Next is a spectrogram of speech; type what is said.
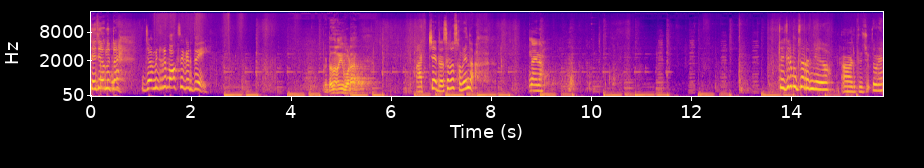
ചേച്ചി വന്നിട്ടേ. ജോമെട്രി ബോക്സ് ഒക്കെ എടുത്തുവേ പെട്ടെന്ന് ഇറങ്ങി പോടാ. അച്ഛൻ ഡ്രസ്സുള്ള സമയം എന്താ ചേച്ചി ചേച്ചിയുടെ ബുക്സ് അറേഞ്ച് ചെയ്തോ? ആ അടുത്ത് വെച്ചു. ഇവിടെ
